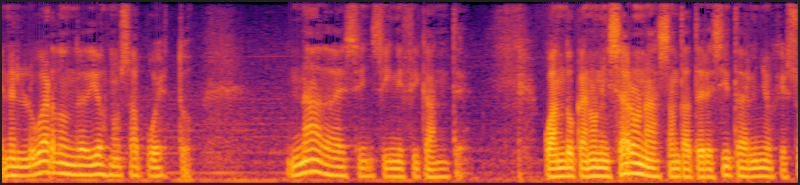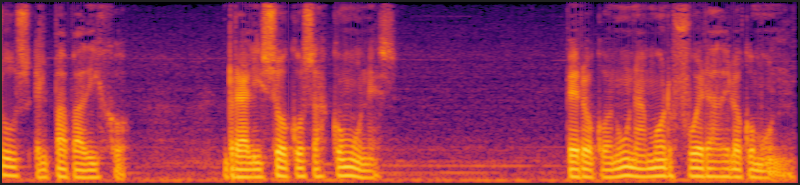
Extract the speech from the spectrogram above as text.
en el lugar donde Dios nos ha puesto, nada es insignificante. Cuando canonizaron a Santa Teresita del Niño Jesús, el Papa dijo, realizó cosas comunes, pero con un amor fuera de lo común.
